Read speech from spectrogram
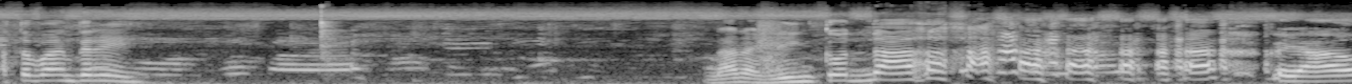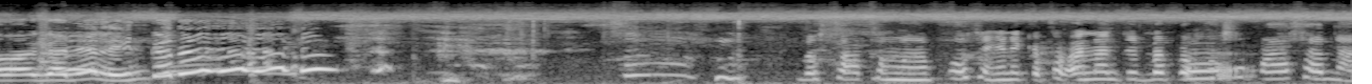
Ito ba ang dere? Na, naglingkod na. Kaya awagan niya, lingkod na. Basta sa mga po, sa inay kataanan jud ba pa sa pasa na.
